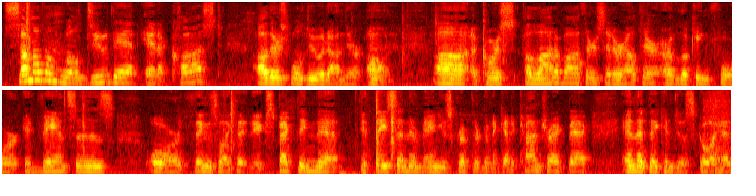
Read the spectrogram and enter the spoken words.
some of them will do that at a cost. Others will do it on their own. Uh, of course, a lot of authors that are out there are looking for advances or things like that, expecting that if they send their manuscript, they're going to get a contract back and that they can just go ahead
